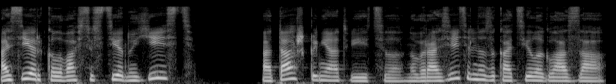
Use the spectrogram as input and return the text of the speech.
а зеркало во всю стену есть? Наташка не ответила, но выразительно закатила глаза.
